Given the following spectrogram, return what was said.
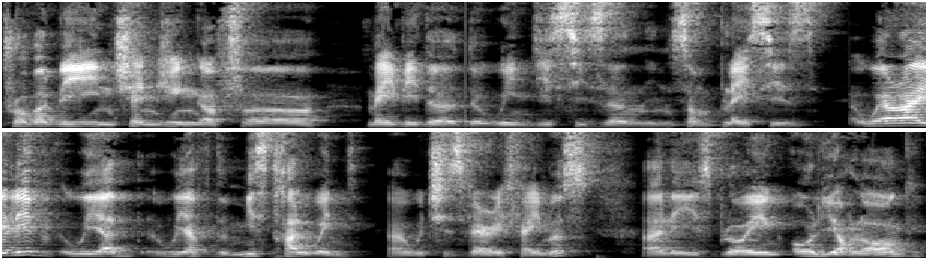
probably in changing of uh, maybe the the windy season in some places where i live we had we have the mistral wind uh, which is very famous and it's blowing all year long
